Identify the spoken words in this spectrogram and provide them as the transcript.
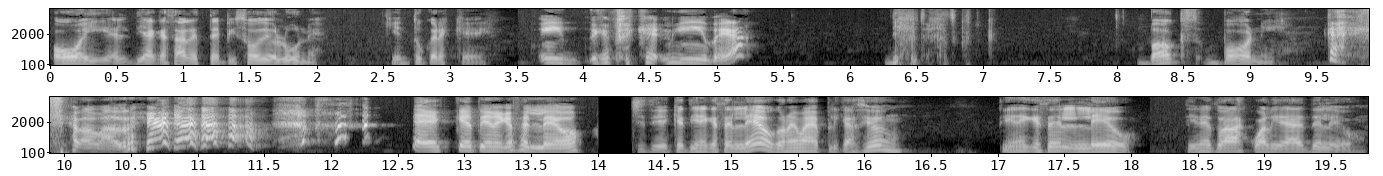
hoy, el día que sale este episodio lunes. ¿Quién tú crees que es? Y que, ni idea. Bugs Bunny. Cállese la madre. es que tiene que ser Leo. Es que tiene que ser Leo, que no hay más explicación. Tiene que ser Leo. Tiene todas las cualidades de Leo.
